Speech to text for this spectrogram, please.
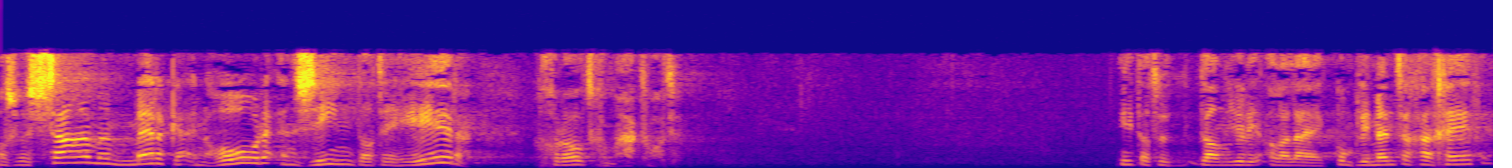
Als we samen merken en horen en zien dat de Heer groot gemaakt wordt. Niet dat we dan jullie allerlei complimenten gaan geven.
